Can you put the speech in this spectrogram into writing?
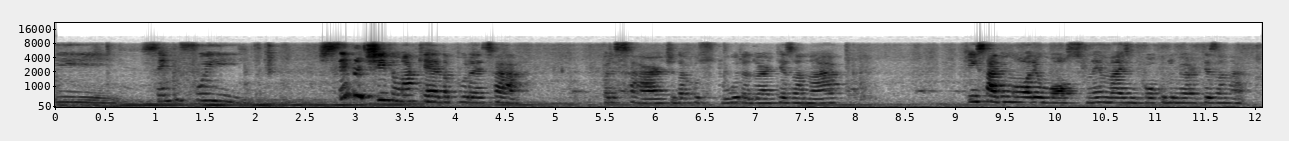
E sempre fui, sempre tive uma queda por essa, por essa arte da costura, do artesanato. Quem sabe uma hora eu mostro né, mais um pouco do meu artesanato.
